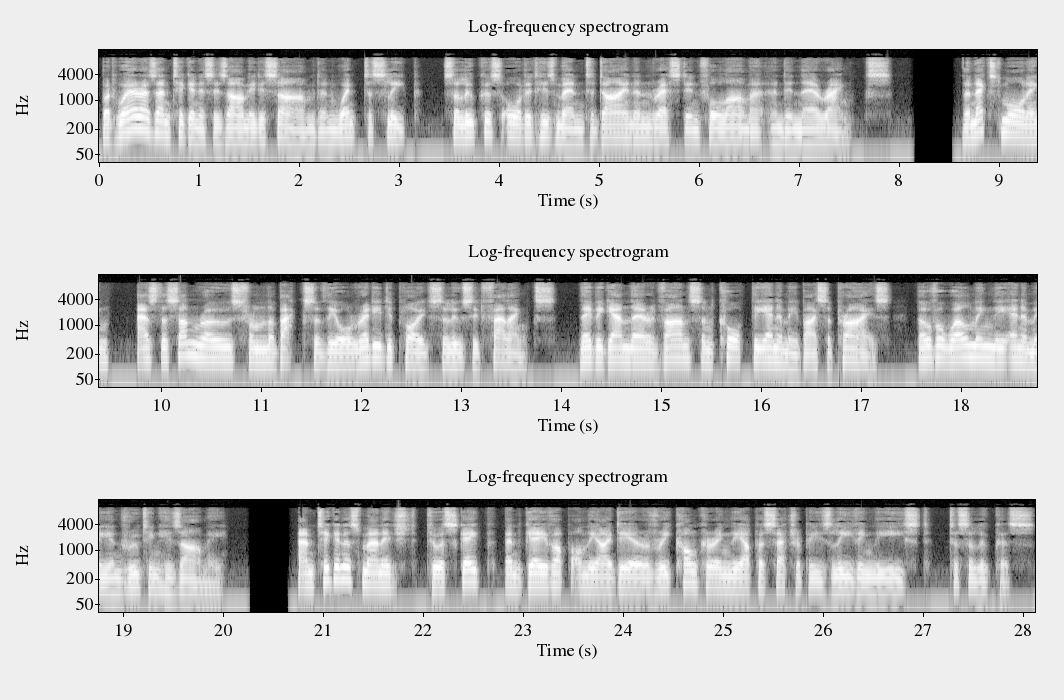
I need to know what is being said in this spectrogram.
but whereas Antigonus's army disarmed and went to sleep, Seleucus ordered his men to dine and rest in full armor and in their ranks. The next morning, as the sun rose from the backs of the already deployed Seleucid phalanx, they began their advance and caught the enemy by surprise, overwhelming the enemy and routing his army. Antigonus managed to escape and gave up on the idea of reconquering the upper satrapies leaving the east, to Seleucus.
